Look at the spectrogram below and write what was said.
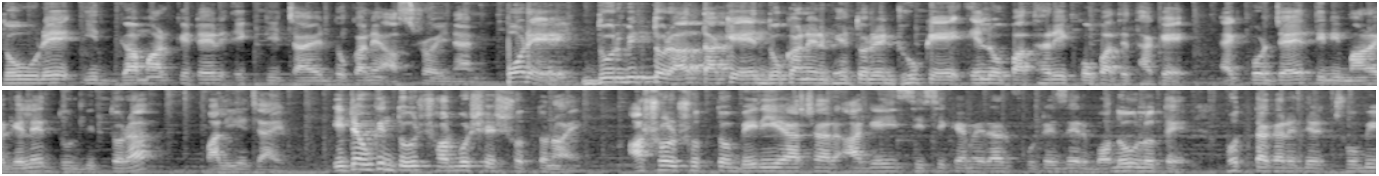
দৌড়ে ঈদগা মার্কেটের একটি চায়ের দোকানে আশ্রয় নেন। পরে দুর্বৃত্তরা তাকে দোকানের ভেতরে ঢুকে এলো পাথারি কোপাতে থাকে। এক পর্যায়ে তিনি মারা গেলে দুর্বৃত্তরা পালিয়ে যায়। এটাও কিন্তু সর্বশেষ সত্য নয়। আসল সত্য বেরিয়ে আসার আগেই সিসি ক্যামেরার ফুটেজের বদৌলতে হত্যাকারীদের ছবি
